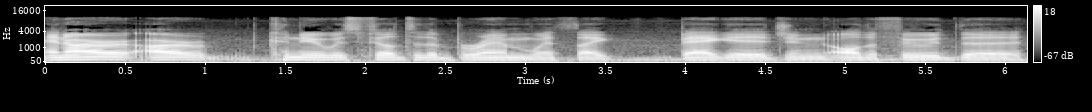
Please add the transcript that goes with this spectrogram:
And our our canoe was filled to the brim with like baggage and all the food the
